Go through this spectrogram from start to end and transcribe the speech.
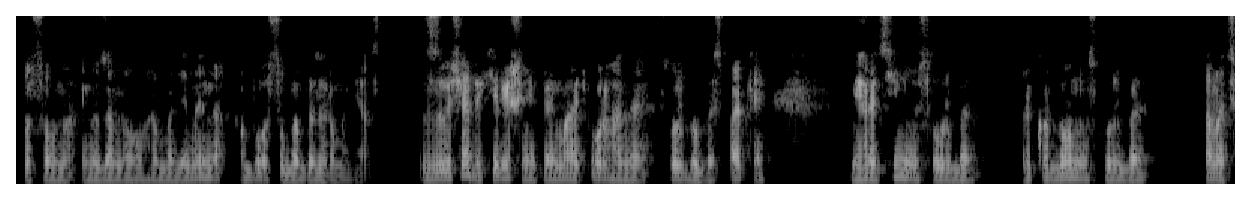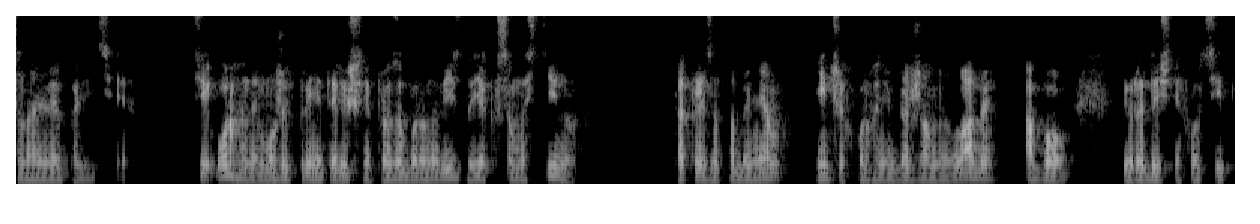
стосовно іноземного громадянина або особи без громадянства. Зазвичай такі рішення приймають органи Служби безпеки, міграційної служби, прикордонної служби та Національної поліції. Ці органи можуть прийняти рішення про заборону в'їзду як самостійно, так і за поданням інших органів державної влади або юридичних осіб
